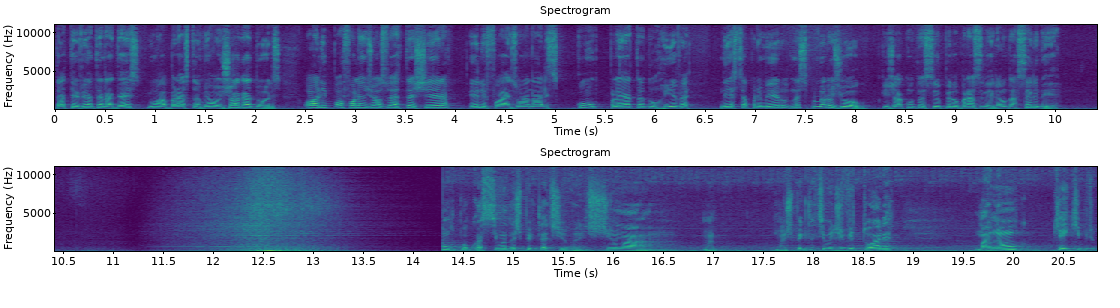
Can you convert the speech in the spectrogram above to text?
da TV Antena 10 e um abraço também aos jogadores. Olha, e por falar em Josué Teixeira, ele faz uma análise completa do River nesse primeiro, nesse primeiro jogo, que já aconteceu pelo Brasileirão da Série D. Um pouco acima da expectativa. A gente tinha uma, uma, uma, expectativa de vitória, mas não que a equipe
